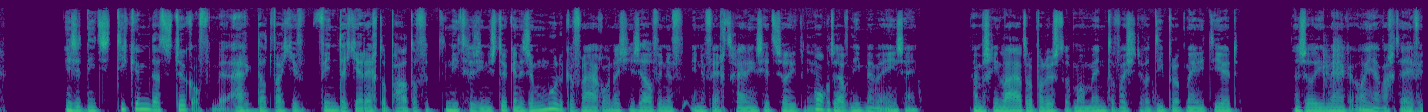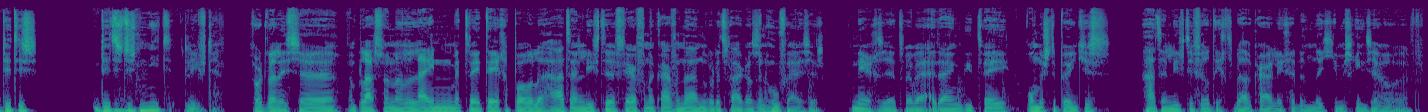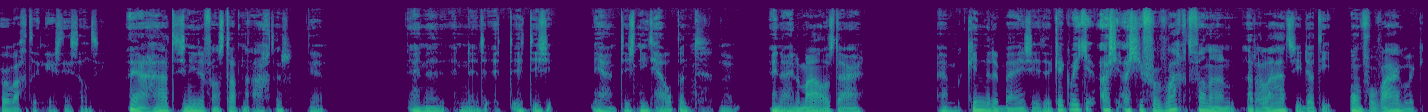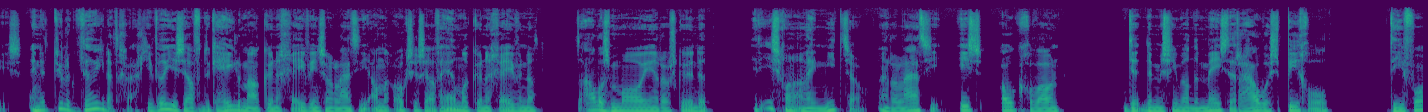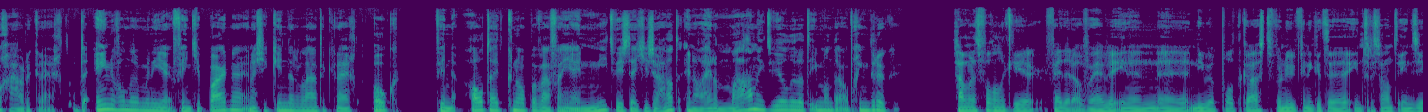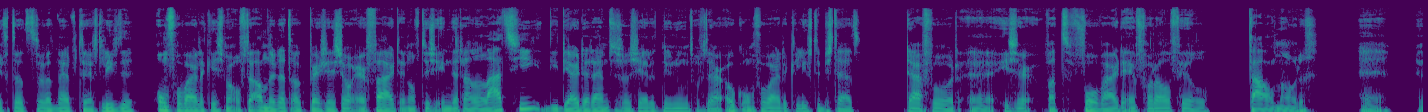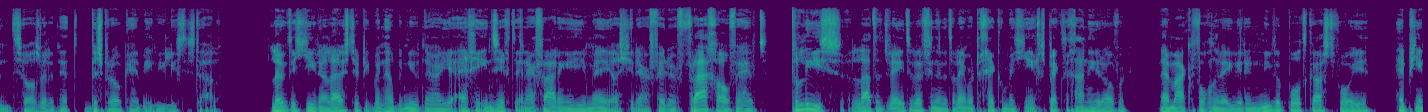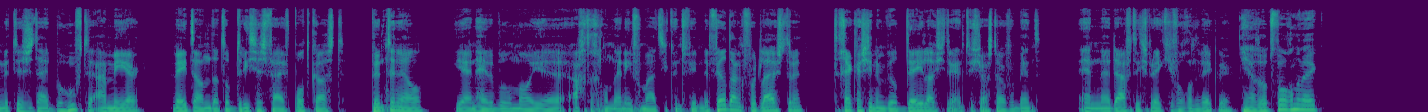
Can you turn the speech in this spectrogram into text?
Is het niet stiekem dat stuk, of eigenlijk dat wat je vindt dat je recht op had, of het niet geziene stuk? En dat is een moeilijke vraag hoor. Want Als je zelf in een, in een vechtscheiding zit, zul je het Ja. ongetwijfeld niet met me eens zijn. Maar misschien later op een rustig moment, of als je er wat dieper op mediteert, dan zul je merken, oh ja, wacht even, dit is, dit is dus niet liefde. Het wordt wel eens, eh, in plaats van een lijn met twee tegenpolen, haat en liefde ver van elkaar vandaan, wordt het vaak als een hoefijzer neergezet. Waarbij uiteindelijk die twee onderste puntjes, haat en liefde, veel dichter bij elkaar liggen dan dat je misschien zou eh, verwachten in eerste instantie. Nou ja, haat is in ieder geval een stap naar achter. Ja. En, eh, en het, het, het, is, ja, het is niet helpend. Nee. En helemaal als daar ehm, kinderen bij zitten. Kijk, weet je als, je, als je verwacht van een, relatie dat die onvoorwaardelijk is. En natuurlijk wil je dat graag. Je wil jezelf natuurlijk helemaal kunnen geven in zo'n relatie. Die anderen ook zichzelf helemaal kunnen geven. En dat, dat alles mooi en rooskleurig. Dat, het is gewoon alleen niet zo. Een relatie is ook gewoon de, de, misschien wel de meest rauwe spiegel die je voorgehouden krijgt. Op de een of andere manier vindt je partner en als je kinderen later krijgt ook vinden altijd knoppen waarvan jij niet wist dat je ze had en al helemaal niet wilde dat iemand daarop ging drukken. Gaan we het volgende keer verder over hebben in een eh, nieuwe podcast. Voor nu vind ik het uh, interessant inzicht dat wat mij betreft liefde onvoorwaardelijk is, maar of de ander dat ook per se zo ervaart en of dus in de relatie, die derde ruimte zoals jij het nu noemt, of daar ook onvoorwaardelijke liefde bestaat. Daarvoor uh, is er wat voorwaarden en vooral veel taal nodig. en zoals we het net besproken hebben in die liefdestalen. Leuk dat je hier naar luistert. Ik ben heel benieuwd naar je eigen inzichten en ervaringen hiermee. Als je daar verder vragen over hebt, please laat het weten. We vinden het alleen maar te gek om met je in gesprek te gaan hierover. Wij maken volgende week weer een nieuwe podcast voor je. Heb je in de tussentijd behoefte aan meer? Weet dan dat op 365podcast.nl je een heleboel mooie achtergronden en informatie kunt vinden. Veel dank voor het luisteren. Te gek als je hem wilt delen als je er enthousiast over bent. En uh, David, ik spreek je volgende week weer. Ja, tot volgende week.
